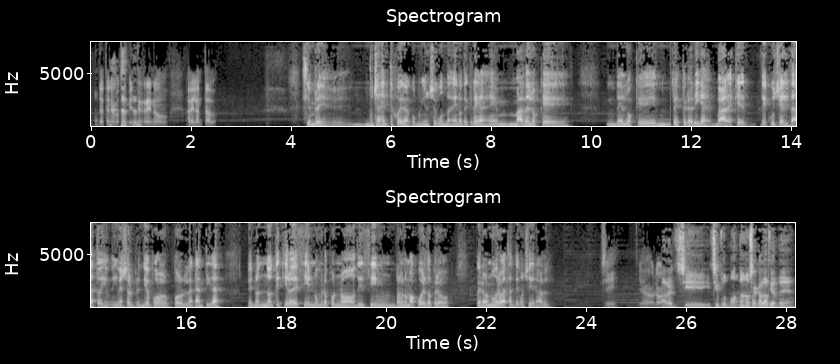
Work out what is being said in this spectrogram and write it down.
ya tenemos también terreno adelantado. Siempre, eh, mucha gente juega comunión segunda, ¿eh? No te creas, ¿eh? Más de los que de los que te esperaría. Va, Es que escuché el dato y, y me sorprendió por, por la cantidad. Pero no, no te quiero decir el número por no decir, un- porque no me acuerdo, pero, pero era un número bastante considerable. Sí, yo lo... A ver si, si Futmundo nos saca la opción de,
